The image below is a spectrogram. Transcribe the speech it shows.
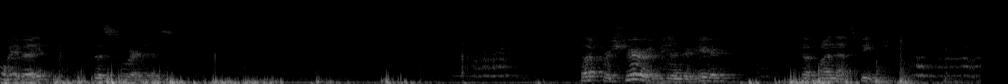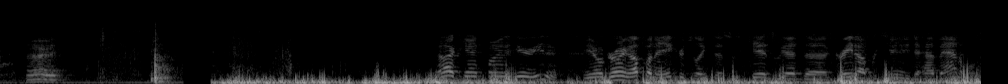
Oh, hey, Betty. This is where it is. Thought for sure it'd be under here. Gotta find that speech. Alright. No, I can't find it here either. You know, growing up on an acreage like this as kids, we had a great opportunity to have animals.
